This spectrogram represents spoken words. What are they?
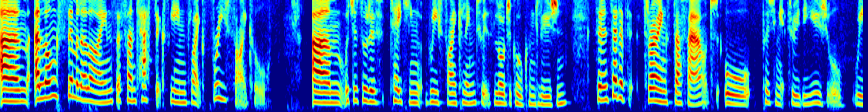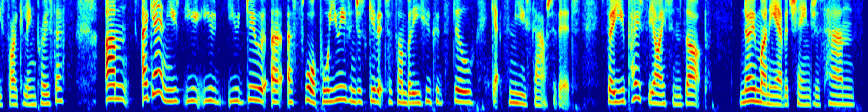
along similar lines are fantastic schemes like FreeCycle um, which is sort of taking recycling to its logical conclusion. So instead of throwing stuff out or putting it through the usual recycling process, um, again, you, you, you, you do a, a, swap or you even just give it to somebody who could still get some use out of it. So you post the items up. No money ever changes hands.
